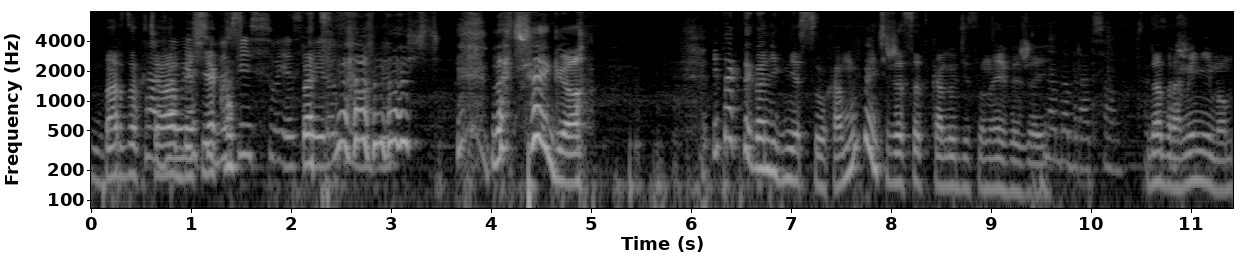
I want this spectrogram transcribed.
bardzo Paweł, ja chciałabyś się jako wypisuję z tej rozmowy. specjalność. Dlaczego? I tak tego nikt nie słucha. Mówię ci, że setka ludzi co najwyżej. No dobra, co? Dobra, minimum.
